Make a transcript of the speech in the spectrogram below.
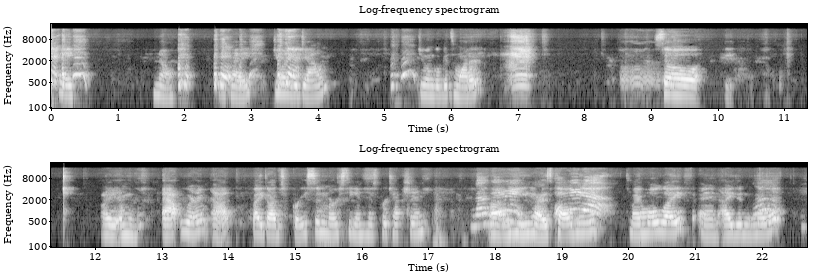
okay no. Okay. Do you want to get down? Do you want to go get some water? So I am at where I'm at by God's grace and mercy and His protection. Um, he has called me my whole life, and I didn't know it,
